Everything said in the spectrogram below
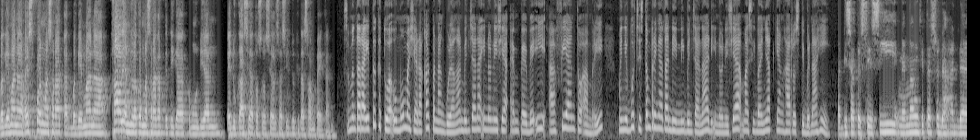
bagaimana respon masyarakat, bagaimana hal yang dilakukan masyarakat ketika kemudian edukasi atau sosialisasi itu kita sampaikan. Sementara itu Ketua Umum Masyarakat Penanggulangan Bencana Indonesia MPBI Avianto Amri menyebut sistem peringatan dini bencana di Indonesia masih banyak yang harus dibenahi. Di satu sisi memang kita sudah ada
